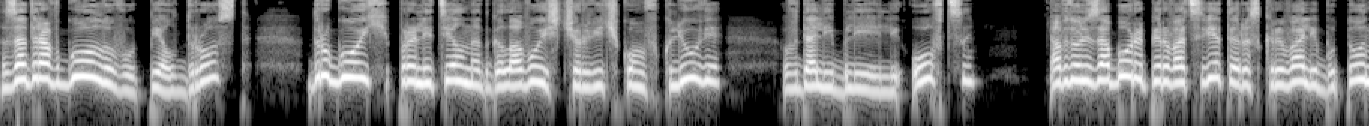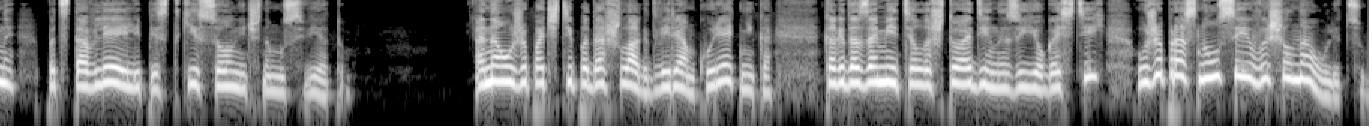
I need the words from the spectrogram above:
Задрав голову, пел дрозд, другой пролетел над головой с червячком в клюве, вдали блеяли овцы, а вдоль забора первоцветы раскрывали бутоны, подставляя лепестки солнечному свету. Она уже почти подошла к дверям курятника, когда заметила, что один из ее гостей уже проснулся и вышел на улицу.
